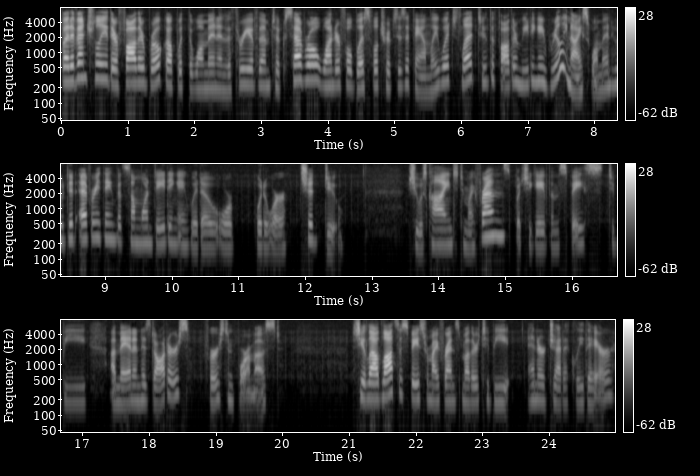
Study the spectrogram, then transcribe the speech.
But eventually, their father broke up with the woman, and the three of them took several wonderful, blissful trips as a family, which led to the father meeting a really nice woman who did everything that someone dating a widow or widower should do. She was kind to my friends, but she gave them space to be a man and his daughters, first and foremost. She allowed lots of space for my friend's mother to be energetically there,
